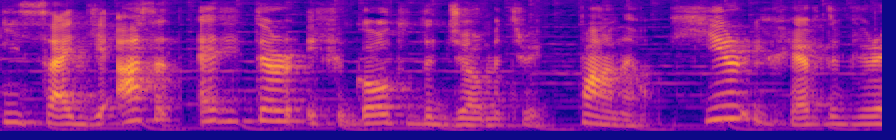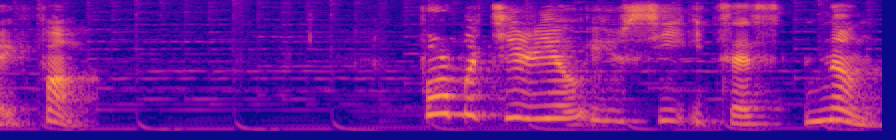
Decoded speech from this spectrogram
inside the asset editor if you go to the geometry panel. Here you have the V-Ray fur. For material you see it says none.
